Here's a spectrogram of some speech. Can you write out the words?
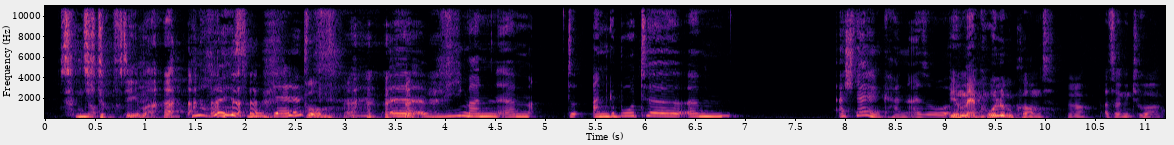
Stoffthema. neues Modell, äh, wie man ähm, Angebote ähm, erstellen kann. Also wie man mehr Kohle bekommt, ja, als Agentur.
